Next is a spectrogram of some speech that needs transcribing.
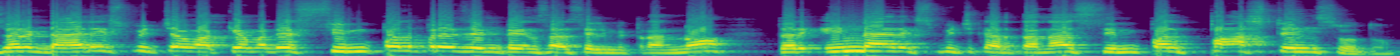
जर डायरेक्ट स्पीचच्या वाक्यामध्ये सिंपल प्रेझेंट टेन्स असेल मित्रांनो तर इनडायरेक्ट स्पीच करताना सिंपल पास्ट टेन्स होतो.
